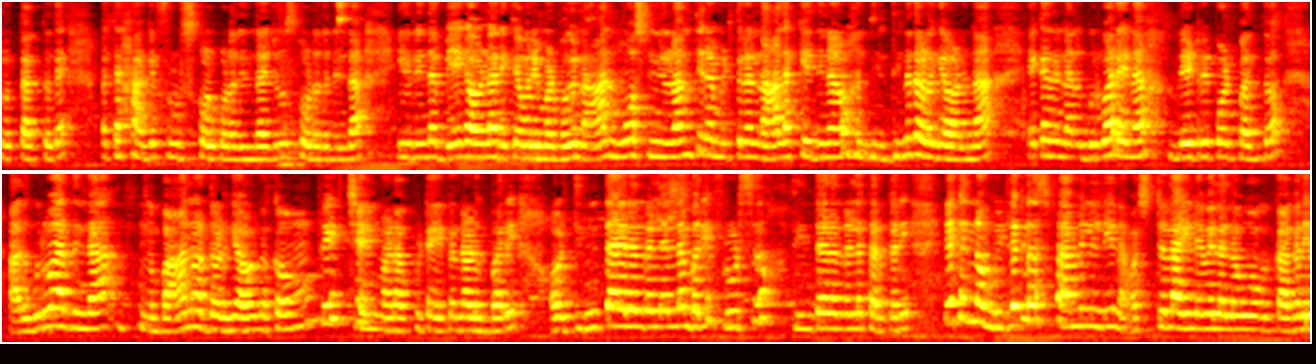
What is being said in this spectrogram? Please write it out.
ಗ್ರೋತ್ ಆಗ್ತದೆ. ಮತ್ತು ಹಾಗೆ ಫ್ರೂಟ್ಸ್ಗಳು ಕೊಡೋದ್ರಿಂದ, ಜ್ಯೂಸ್ ಕೊಡೋದ್ರಿಂದ, ಇದರಿಂದ ಬೇಗ ಅವಳನ್ನ ರಿಕವರಿ ಮಾಡ್ಬೋದು. ನಾನು ಮೋಸ್ಟ್ ನೀವು ನಂಬ್ತೀರ ಮಿಡ್ತೀರ ನಾಲ್ಕೇ ದಿನ ದಿನದೊಳಗೆ ಅವಳನ್ನ. ಯಾಕಂದರೆ ನಾನು ಗುರುವಾರ ಏನೋ ಬ್ಲಡ್ ರಿಪೋರ್ಟ್ ಬಂತು. ಅದು ಗುರುವಾರದಿಂದ ಭಾನುವಾರದೊಳಗೆ ಅವಳನ್ನ ಕಂಪ್ಲೀಟ್ ಚೇಂಜ್ ಮಾಡಾಕ್ಬಿಟ್ಟೆ. ಯಾಕಂದರೆ ಅವಳಿಗೆ ಬರೀ, ಅವಳು ತಿಂತಾ ಇರೋದ್ರಲ್ಲೆಲ್ಲ ಬರೀ ಫ್ರೂಟ್ಸ್ ತಿಂತಾ ಇರೋದ್ರಲ್ಲ ತರಕಾರಿ. ಯಾಕಂದ್ರೆ ನಾವು ಮಿಡ್ಲ್ ಕ್ಲಾಸ್ ಫ್ಯಾಮಿಲಿಲಿ ನಾವು ಅಷ್ಟೆಲ್ಲ ಹೈ ಲೆವೆಲೆಲ್ಲ ಹೋಗೋಕ್ಕಾಗಲ್ಲ.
